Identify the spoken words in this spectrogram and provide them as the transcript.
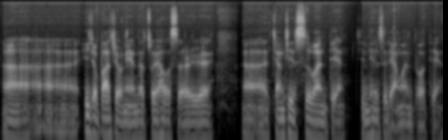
呃，一九八九年的最后十二月，呃，将近四万点，今天是两万多点，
